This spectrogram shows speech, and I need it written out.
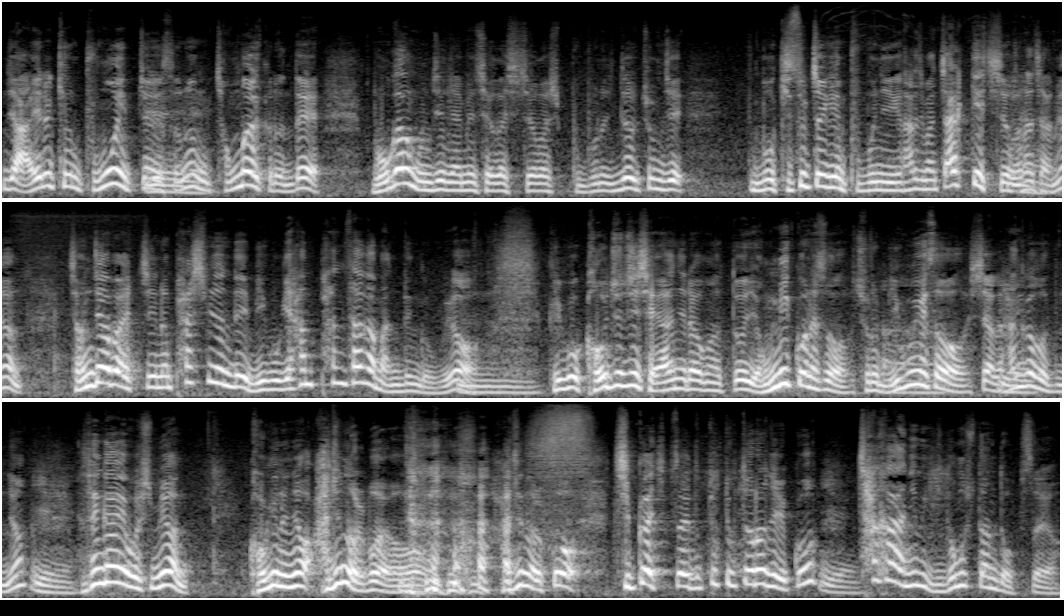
이제 아이를 키우는 부모 입장에서는 네. 정말 그런데 뭐가 문제냐면 제가 지적하실 부분은 이제 좀 이제 뭐 기술적인 부분이긴 하지만 짧게 지적을 네. 하자면 전자발찌는 80년대 미국의 한 판사가 만든 거고요. 음. 그리고 거주지 제한이라고 하는 또 영미권에서 주로 미국에서 아. 시작을 예. 한 거거든요. 예. 생각해 보시면 거기는요 아주 넓어요. 아주 넓고 집과 집 사이도 뚝뚝 떨어져 있고 예. 차가 아니면 이동 수단도 없어요.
